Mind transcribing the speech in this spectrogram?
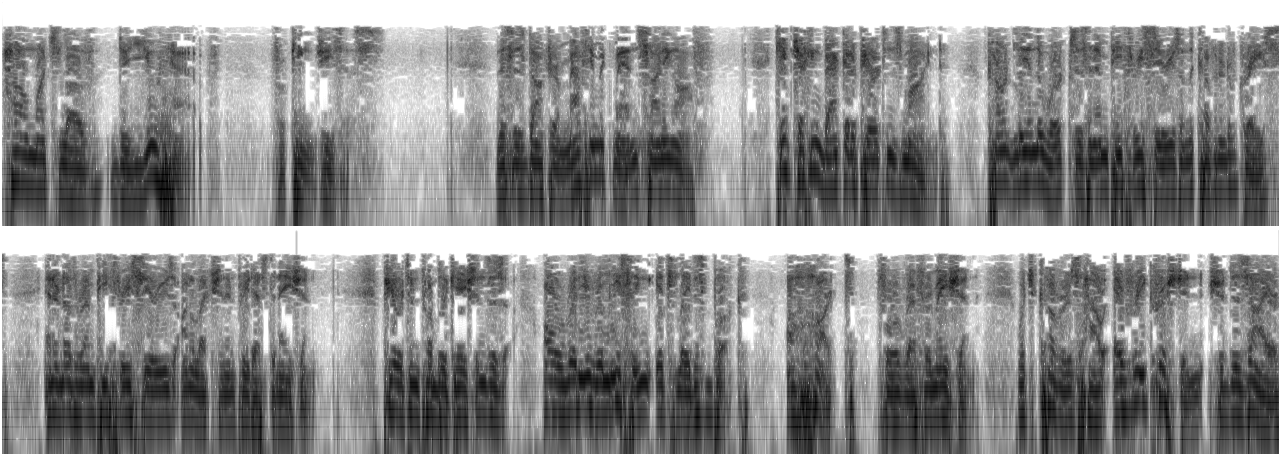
how much love do you have for King Jesus? This is Dr. Matthew McMahon signing off. Keep checking back at A Puritan's Mind. Currently in the works is an MP3 series on the Covenant of Grace and another MP3 series on election and predestination. Puritan Publications is already releasing its latest book, A Heart for Reformation, which covers how every Christian should desire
